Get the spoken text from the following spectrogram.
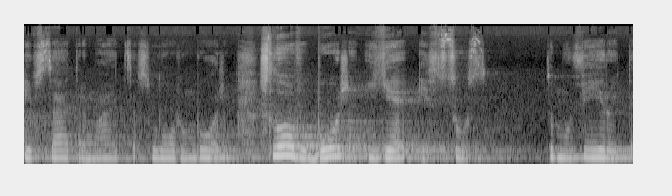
і все тримається Словом Божим. Слово Боже є Ісус. Тому віруйте,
